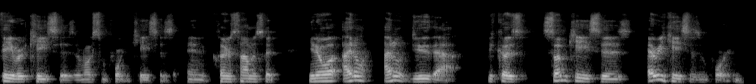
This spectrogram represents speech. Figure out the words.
favorite cases or most important cases?" And Clarence Thomas said, "You know what? I don't I don't do that because some cases, every case is important,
